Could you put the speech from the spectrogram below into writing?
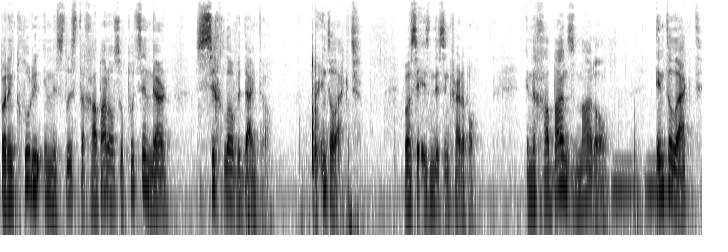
But included in this list, the Chaban also puts in there sichlo v'daito, your intellect. We'll say, isn't this incredible? In the Chaban's model, intellect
